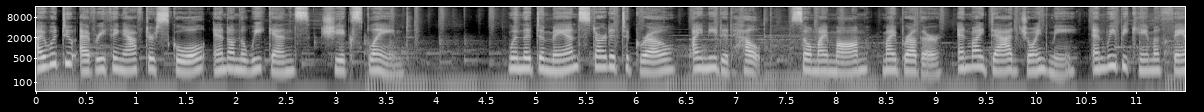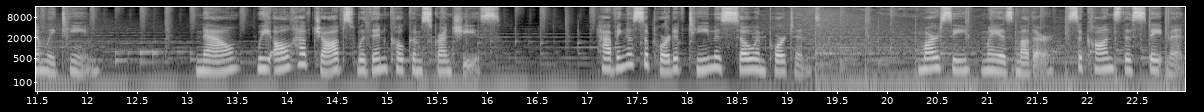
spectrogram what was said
I would do everything after school and on the weekends, she explained. When the demand started to grow, I needed help, so my mom, my brother, and my dad joined me, and we became a family team. Now, we all have jobs within Kokom Scrunchies. Having a supportive team is so important. Marcy, Mya's mother, seconds this statement,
